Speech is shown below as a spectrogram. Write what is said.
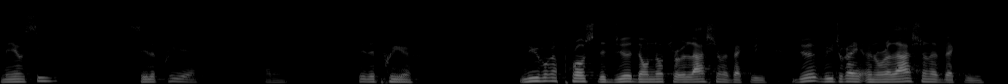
Mais aussi, c'est la prière. Pardon. C'est la prière. Nous rapproche de Dieu dans notre relation avec lui. Dieu voudrait une relation avec lui.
